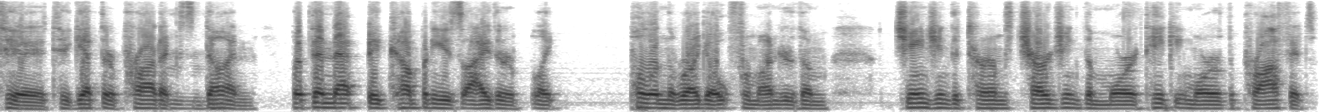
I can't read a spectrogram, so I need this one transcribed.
to to get their products Mhm. done, but then that big company is either like pulling the rug out from under them, changing the terms, charging them more, taking more of the profits.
